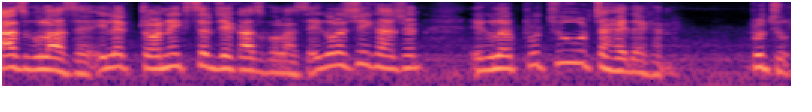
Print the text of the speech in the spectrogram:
কাজগুলো আছে ইলেকট্রনিক্সের যে কাজগুলো আছে, এগুলো শিখে আসেন, এগুলোর প্রচুর চাহিদা এখানে, প্রচুর।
